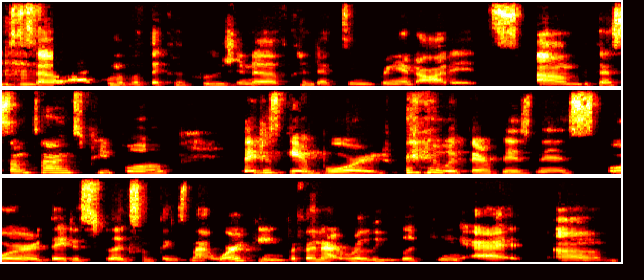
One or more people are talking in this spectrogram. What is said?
Mm-hmm. So I came up with the conclusion of conducting brand audits um, because sometimes people they just get bored with their business or they just feel like something's not working, but they're not really looking at um,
